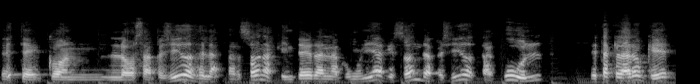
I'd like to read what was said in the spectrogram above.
este, con los apellidos de las personas que integran la comunidad, que son de apellido Tacul, está claro que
